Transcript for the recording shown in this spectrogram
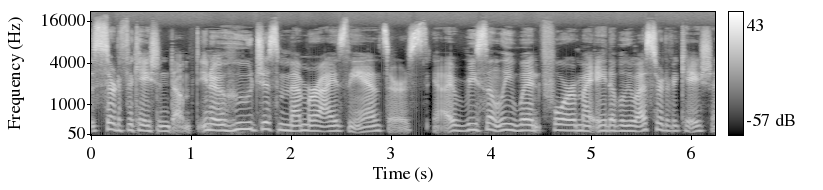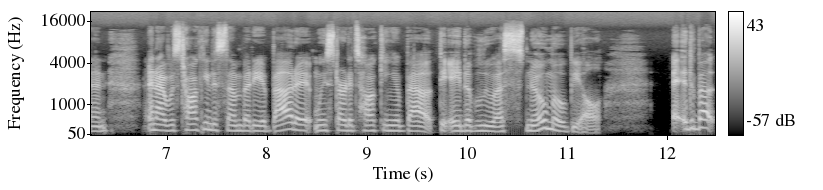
certification dumped, you know, who just memorized the answers. I recently went for my AWS certification and I was talking to somebody about it and we started talking about the AWS snowmobile at about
